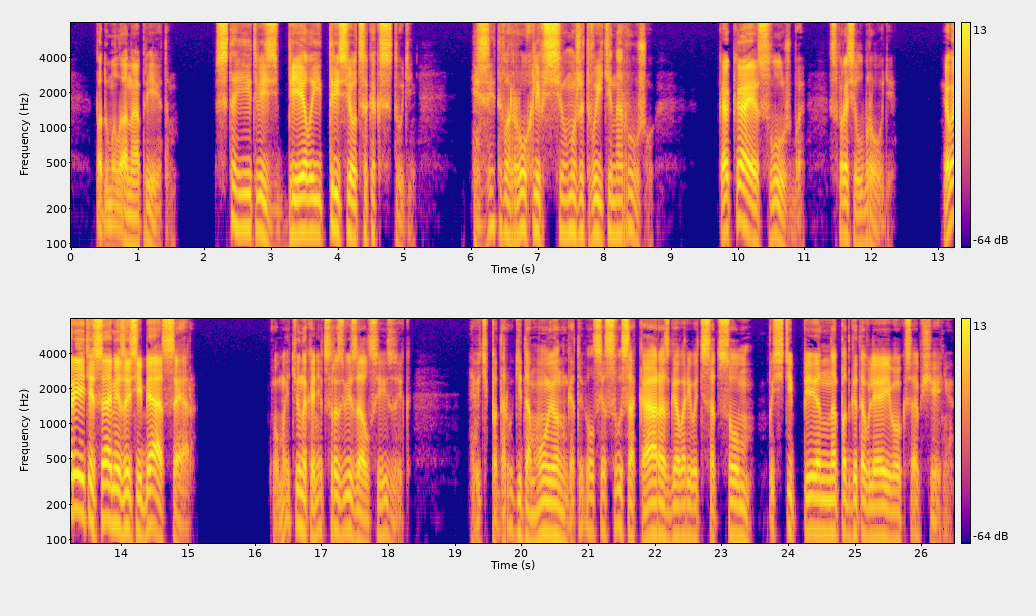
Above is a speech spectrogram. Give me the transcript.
— подумала она при этом. Стоит весь белый и трясется, как студень. Из этого рохли все может выйти наружу. «Какая служба?» — спросил Броуди. «Говорите сами за себя, сэр». У Мэтью, наконец, развязался язык. А ведь по дороге домой он готовился свысока разговаривать с отцом, постепенно подготовляя его к сообщению.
